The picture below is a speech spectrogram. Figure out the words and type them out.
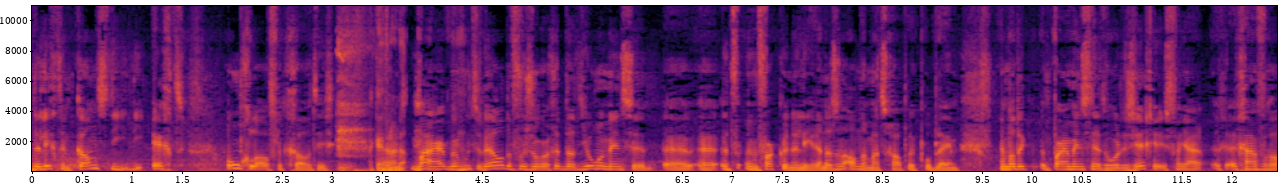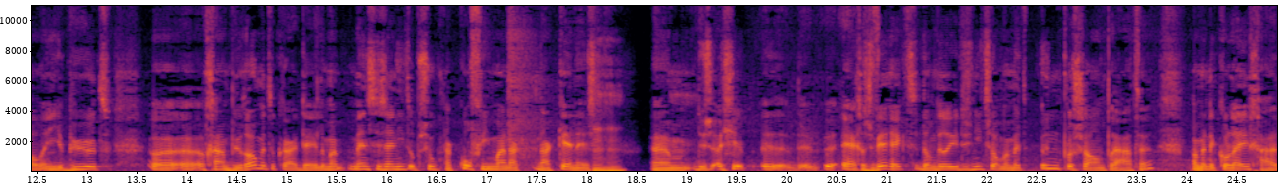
er ligt een kans die, die echt ongelooflijk groot is. Ehm, maar we moeten wel ervoor zorgen dat jonge mensen eh, eh, het, een vak kunnen leren. En dat is een ander maatschappelijk probleem. En wat ik een paar mensen net hoorde zeggen is van ja, ga vooral in je buurt, eh, ga een bureau met elkaar delen. Maar mensen zijn niet op zoek naar koffie, maar naar, naar kennis. Ehm, dus als je ergens werkt, dan wil je dus niet zomaar met een persoon praten, maar met een collega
